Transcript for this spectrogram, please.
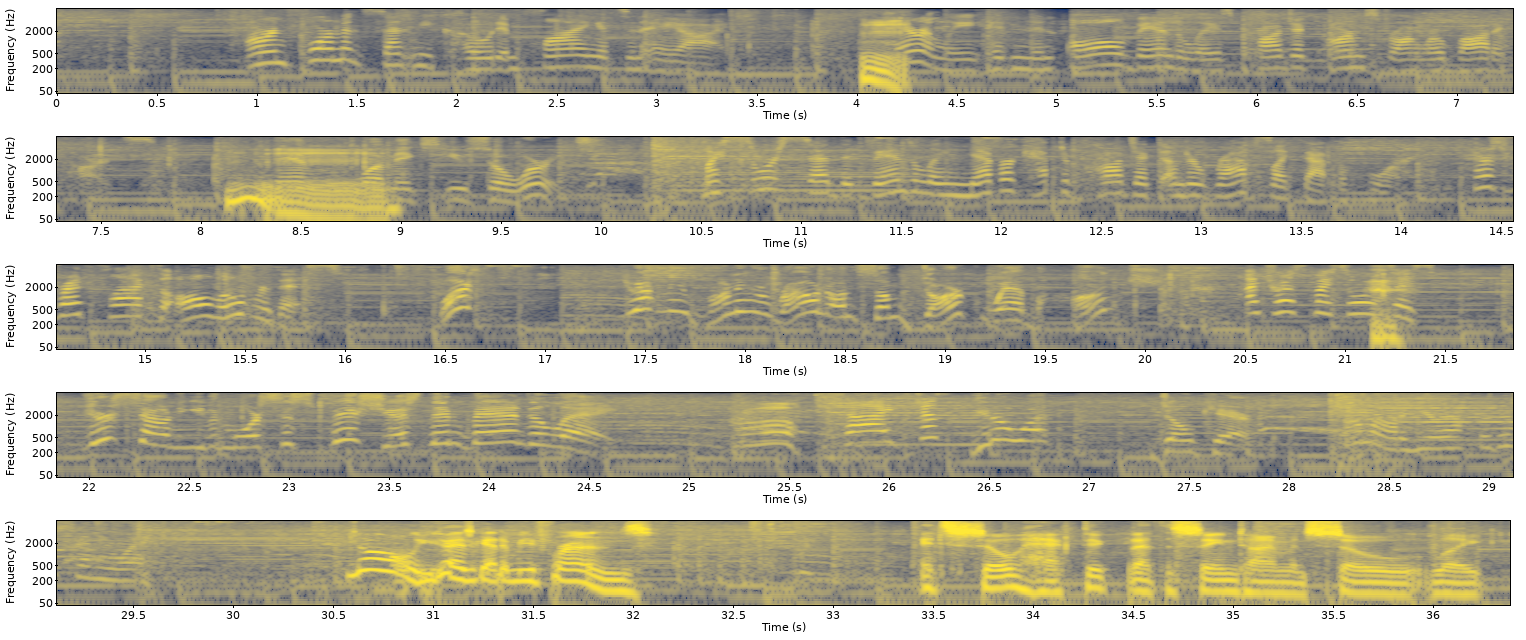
Our informant sent me code implying it's an AI. Hmm. Apparently hidden in all Vandelay's Project Armstrong robotic parts. And what makes you so worried? My source said that Vandelay never kept a project under wraps like that before. There's red flags all over this. What? You have me running around on some dark web hunch? I trust my sources. You're sounding even more suspicious than Vandelay. Ugh, Ty, just You know what? Don't care. I'm out of here after this anyway. No, you guys gotta be friends. It's so hectic, but at the same time, it's so, like,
